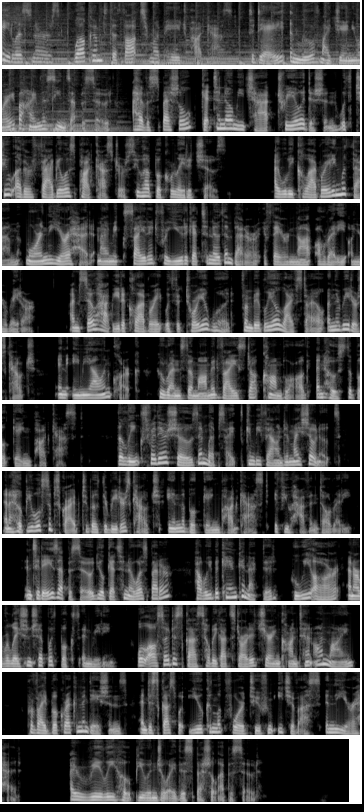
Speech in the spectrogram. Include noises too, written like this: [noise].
Hey, listeners. Welcome to the Thoughts from a Page podcast. Today, in lieu of my January behind the scenes episode, I have a special Get to Know Me chat trio edition with two other fabulous podcasters who have book related shows. I will be collaborating with them more in the year ahead, and I'm excited for you to get to know them better if they are not already on your radar. I'm so happy to collaborate with Victoria Wood from Biblio Lifestyle and The Reader's Couch, and Amy Allen Clark, who runs the momadvice.com blog and hosts the Book Gang podcast. The links for their shows and websites can be found in my show notes, and I hope you will subscribe to both The Reader's Couch and the Book Gang podcast if you haven't already. In today's episode, you'll get to know us better, how we became connected, who we are, and our relationship with books and reading. We'll also discuss how we got started sharing content online, provide book recommendations, and discuss what you can look forward to from each of us in the year ahead. I really hope you enjoy this special episode.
